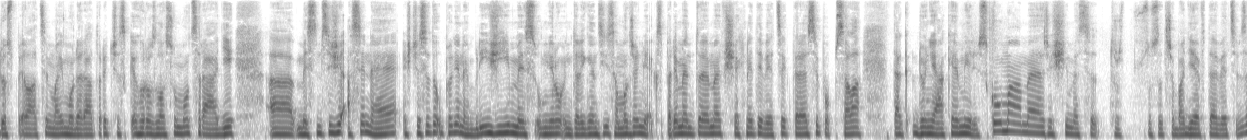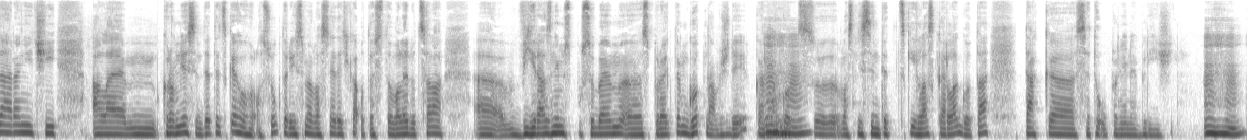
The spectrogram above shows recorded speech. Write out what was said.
dospěláci mají moderátory Českého rozhlasu moc rádi. Uh, myslím si, že asi ne, ještě se to úplně neblíží. My s umělou inteligencí samozřejmě experimentujeme všechny ty věci, které si popsala, tak do nějaké míry zkoumáme, řešíme se, co se třeba děje v té věci v zahraničí, ale mm, kromě syntetického hlasu, který jsme vlastně teďka otestovali docela uh, výrazným způsobem uh, s projektem Got navždy, Karla mm-hmm. Got, vlastně syntetický hlas Karla Gota, tak uh, se to úplně neblíží. Mm-hmm.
